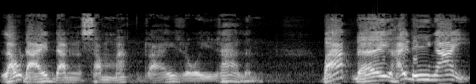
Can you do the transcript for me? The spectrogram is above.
Lão đại đành sầm mặt rải rồi ra lệnh. Bác đệ hãy đi ngay.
